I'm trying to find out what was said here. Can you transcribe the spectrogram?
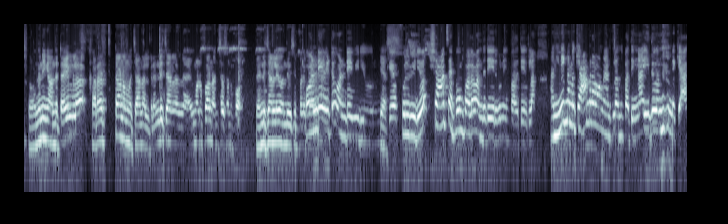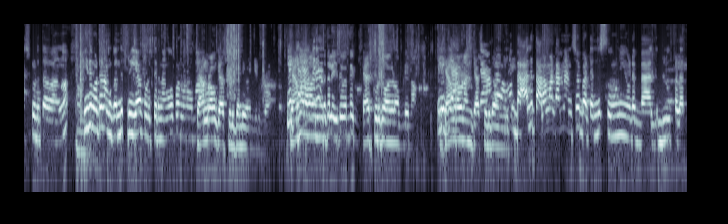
ஸோ வந்து நீங்க அந்த டைம்ல கரெக்டா நம்ம சேனல் ரெண்டு சேனல் ஐமனுஃபா நன்சா சனுஃபா ரெண்டு சேனலையும் வந்து விசிட் பண்ணி ஒன் டே விட்டு one day video. Okay full video shorts எப்பவும் போல வந்துட்டே இருக்கும் நீங்க பார்த்துட்டே இருக்கலாம். அண்ட் இன்னைக்கு நம்ம கேமரா வாங்கின இடத்துல வந்து பாத்தீங்கன்னா இது வந்து நம்ம கேஷ் கொடுத்தா வாங்கணும். இது மட்டும் நமக்கு வந்து ஃப்ரீயா கொடுத்துருந்தாங்க. ஓப்பன் பண்ணுவோமா? கேமராவும் கேஷ் கொடுத்தாண்டி இல்ல, கேமரா வாங்கின இடத்துல இது வந்து கேஷ் கொடுத்து வாங்கணும் அப்படின்னா. கேமராவும் நாங்க கேஷ் கொடுத்து வாங்கியிருக்கோம் பேக் தர மாட்டாங்கன்னு நினைச்சோம் பட் வந்து சோனியோட பேக் ப்ளூ கலர்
